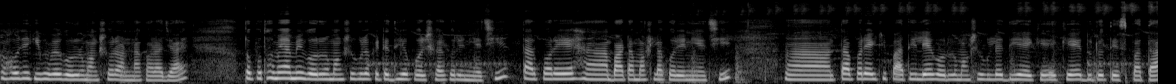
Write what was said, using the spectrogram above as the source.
সহজে কীভাবে গরুর মাংস রান্না করা যায়। তো প্রথমে আমি গরুর মাংসগুলো কেটে ধুয়ে পরিষ্কার করে নিয়েছি। তারপরে হ্যাঁ, বাটা মশলা করে নিয়েছি। তারপরে একটি পাতিলে গরুর মাংসগুলো দিয়ে একে একে দুটো তেজপাতা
